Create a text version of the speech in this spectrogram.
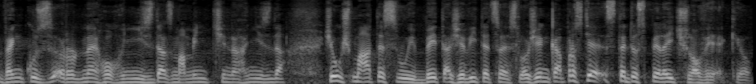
venku z rodného hnízda, z maminčina hnízda, že už máte svůj byt a že víte, co je složenka. Prostě jste dospělý člověk. Jo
